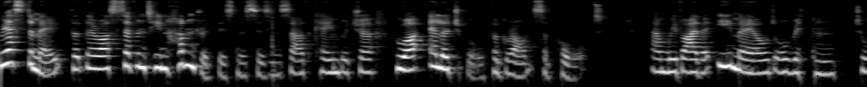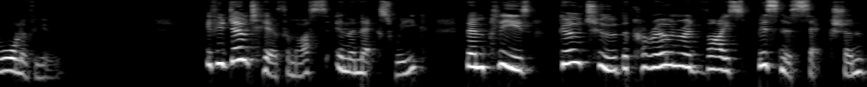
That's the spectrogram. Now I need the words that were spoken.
We estimate that there are 1,700 businesses in South Cambridgeshire who are eligible for grant support, and we've either emailed or written to all of you. If you don't hear from us in the next week, then please go to the Corona Advice Business section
